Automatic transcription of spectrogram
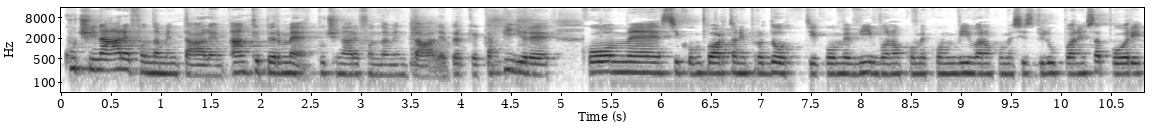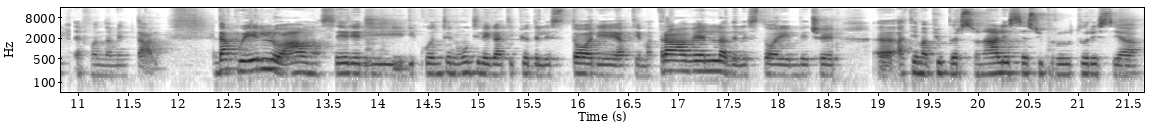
cucinare è fondamentale, anche per me cucinare è fondamentale, perché capire come si comportano i prodotti, come vivono, come convivono, come si sviluppano i sapori è fondamentale. Da quello a una serie di, di contenuti legati più a delle storie a tema travel, a delle storie invece eh, a tema più personale, sia sui produttori sia,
